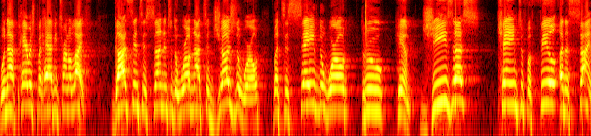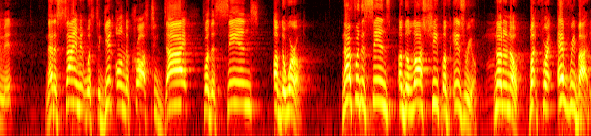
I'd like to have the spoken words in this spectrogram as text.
will not perish but have eternal life. God sent his Son into the world not to judge the world, but to save the world through him. Jesus came to fulfill an assignment. That assignment was to get on the cross to die for the sins of the world. Not for the sins of the lost sheep of Israel. No, no, no. But for everybody.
